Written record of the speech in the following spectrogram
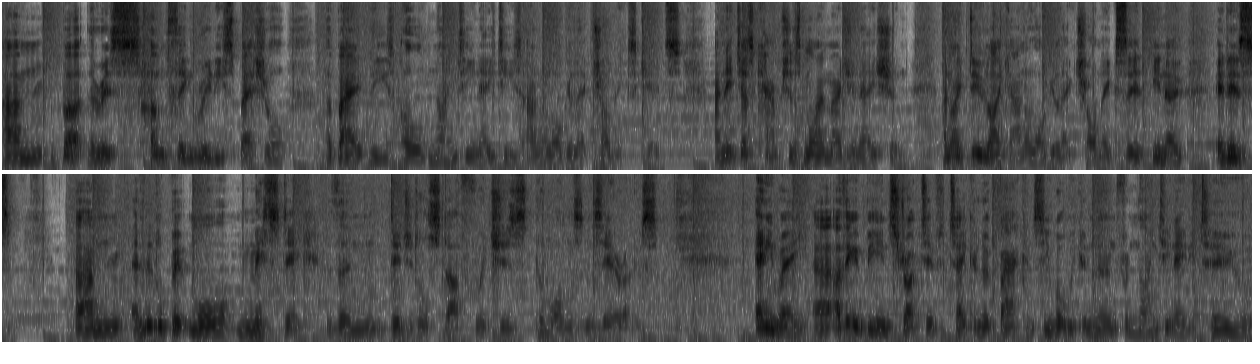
Um, but there is something really special about these old 1980s analog electronics kits and it just captures my imagination. And I do like analog electronics. It you know it is um, a little bit more mystic than digital stuff which is the ones and zeros Anyway, uh, I think it'd be instructive to take a look back and see what we can learn from 1982 or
